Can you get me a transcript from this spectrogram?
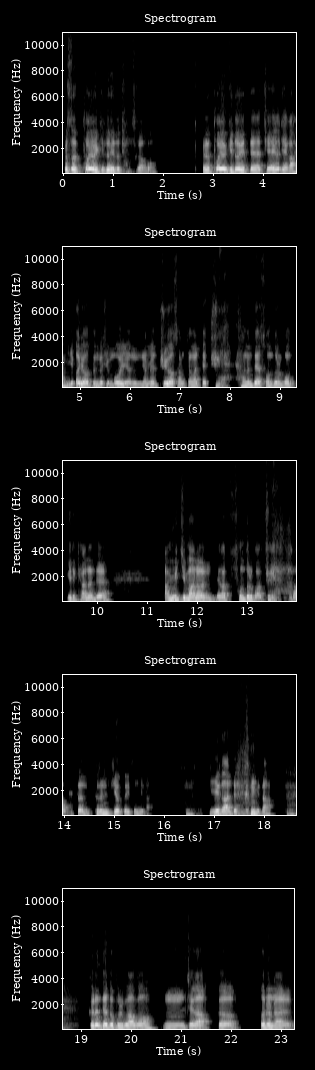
그래서 토요일 기도회도 참석하고 그래서 토요일 기도회 때 제일 제가 하기 어려웠던 것이 뭐였냐면 주여 삼창할 때 주여 하는데 손 들고 이렇게 하는데 안 믿지만은 내가 손 들고 주야라고 했던 그런 기억도 있습니다. 이해가 안 되는 겁니다. 그런데도 불구하고 음 제가 그 어느 날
